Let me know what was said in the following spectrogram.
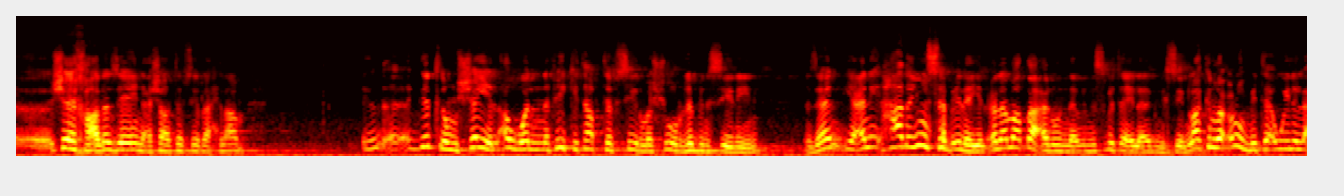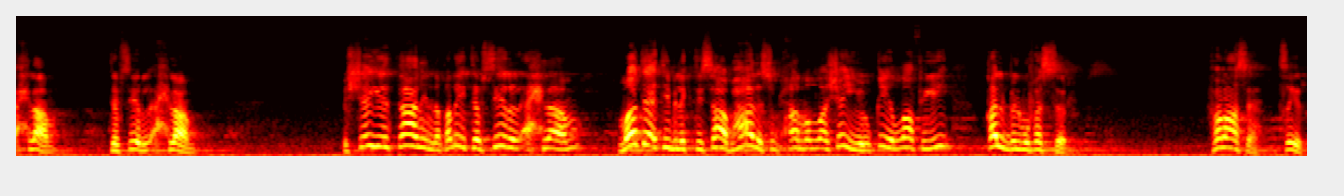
أه، شيخ هذا زين عشان تفسير الأحلام. قلت لهم الشيء الأول أن في كتاب تفسير مشهور لابن سيرين. زين؟ يعني هذا ينسب إليه العلماء طعنوا نسبته إلى ابن سيرين لكن معروف بتأويل الأحلام تفسير الأحلام. الشيء الثاني أن قضية تفسير الأحلام ما تأتي بالاكتساب هذا سبحان الله شيء يلقيه الله في قلب المفسر. فراسة تصير.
